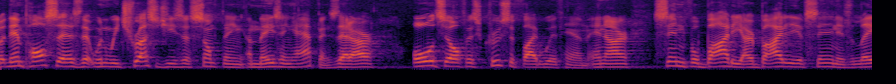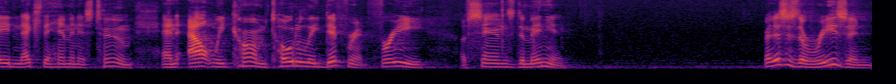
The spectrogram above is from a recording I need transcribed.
But then Paul says that when we trust Jesus, something amazing happens, that our old self is crucified with him, and our sinful body, our body of sin, is laid next to him in his tomb, and out we come totally different, free of sin's dominion. And this is the reason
